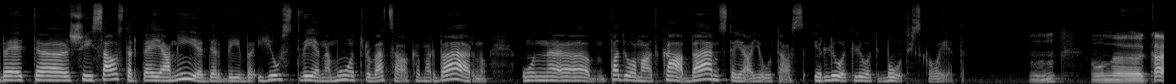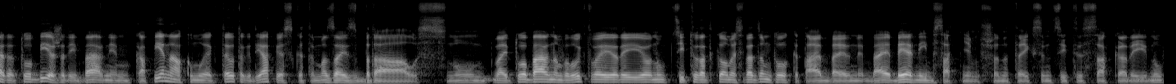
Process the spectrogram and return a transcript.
Bet šī savstarpējā miedarbība, just vienam otru vecākam ar bērnu un padomāt, kā bērns tajā jūtās, ir ļoti, ļoti būtiska lieta. Mm. Un, eh, kā ar to bieži arī bērniem, kā pienākumu liek, tev tagad jāpieskata mazais brālis? Nu, vai to bērnam var likt, vai arī jo, nu, citur atkal mēs redzam to, ka tā ir bērni, bērnības atņemšana, teiksim, citi saka arī, nu,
